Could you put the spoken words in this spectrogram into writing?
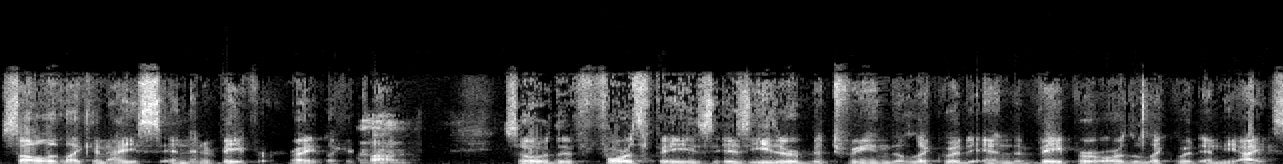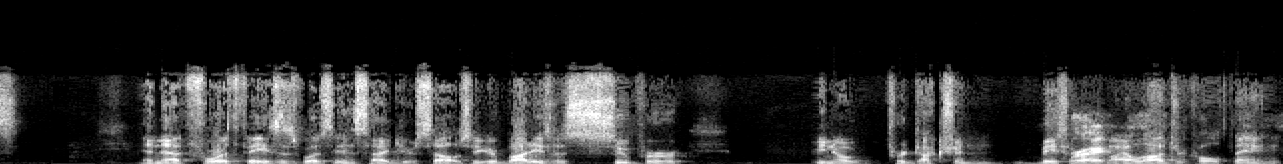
solid like an ice, and then a vapor, right? Like a cloud. Mm-hmm. So the fourth phase is either between the liquid and the vapor or the liquid and the ice. And that fourth phase is what's inside your cells. So your body is a super, you know, production basically right. biological thing.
